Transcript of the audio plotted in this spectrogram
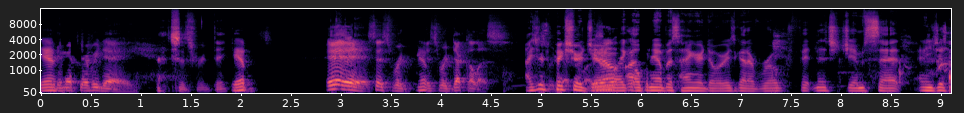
Yeah. pretty much every day. That's just ridiculous. It is. It's, ri- Yep. it's ridiculous. I just It's picture ridiculous. Joe You know, like I- opening up his hangar door. He's got a Rogue Fitness gym set, and he just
